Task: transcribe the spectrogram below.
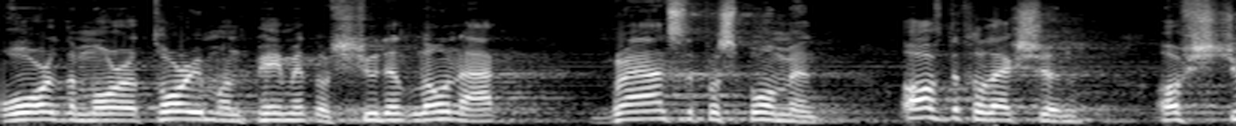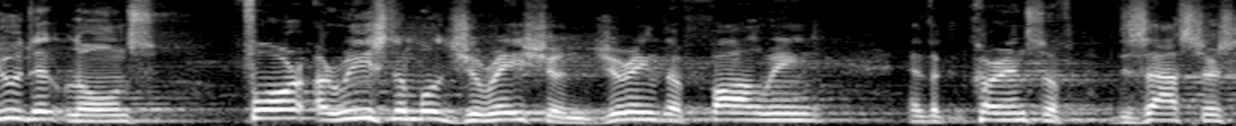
or the Moratorium on Payment of Student Loan Act, grants the postponement of the collection of student loans for a reasonable duration during the following and the occurrence of disasters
